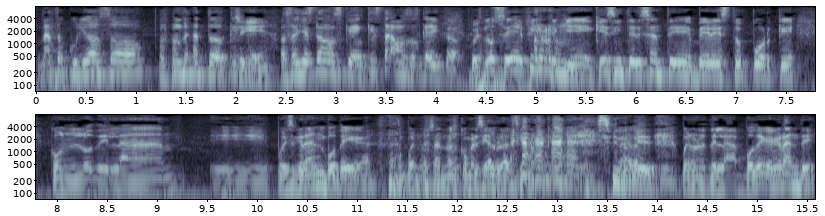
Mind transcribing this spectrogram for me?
Dato curioso, un dato que, Sí. que- o sea, ya estamos, que, ¿en qué estamos, Oscarito? Pues no sé, fíjate que, que es interesante ver esto porque con lo de la eh, pues gran bodega, bueno, o sea, no es comercial, ¿verdad? Sino que, sino Claro. que, bueno, de la bodega grande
